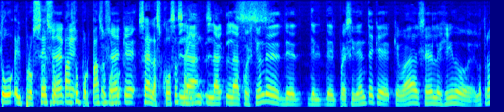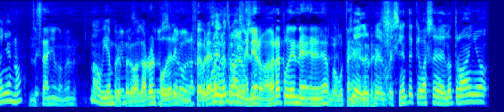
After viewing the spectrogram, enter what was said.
todo el proceso O sea que- paso por paso? o sea por- que o sea, las cosas la, ahí. la, la cuestión de- de- del, del presidente que, que va a ser elegido el otro año, ¿no? Este año, noviembre. Noviembre, pero agarró el poder Pero en febrero. el otro año, En sí. enero. Agarra el poder en, en enero, pero votan Sí, en el, el presidente que va a ser el otro año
